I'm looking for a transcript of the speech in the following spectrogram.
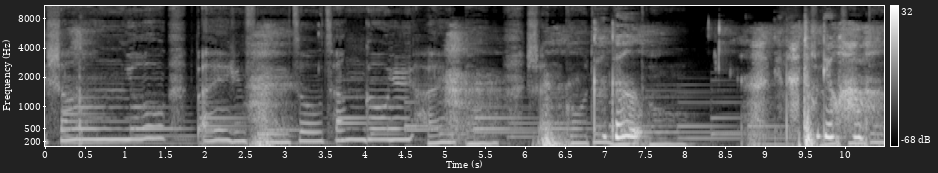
上游，白云飞走，苍狗与海鸥，闪过的刚刚跟他通电话了。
